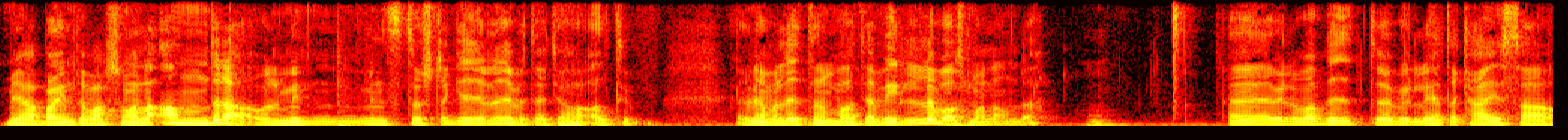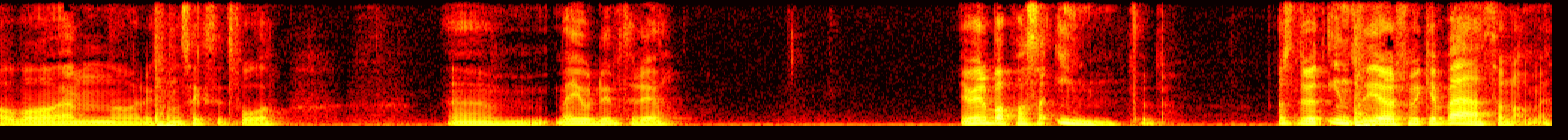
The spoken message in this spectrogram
Men jag har bara inte varit som alla andra. Och min, min största grej i livet är att jag har alltid, när jag var liten, var att jag ville vara som alla andra. Mm. Jag ville vara vit och jag ville heta Kajsa och vara en och liksom 62. Um, men jag gjorde inte det. Jag ville bara passa in, typ. Alltså du vet, inte göra för mycket väsen av mig.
